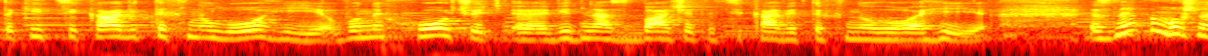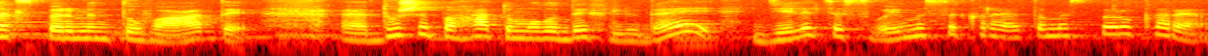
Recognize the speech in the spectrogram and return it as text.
такі цікаві технології, вони хочуть е, від нас бачити цікаві технології. З ними можна експериментувати. Е, Дуже багато молодих людей діляться своїми секретами з перукарем.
